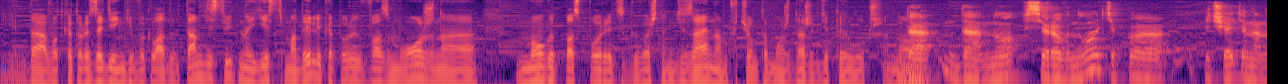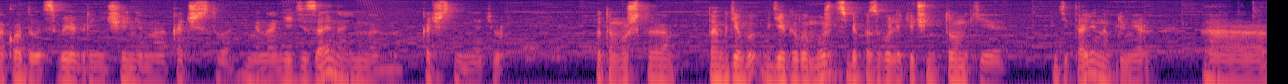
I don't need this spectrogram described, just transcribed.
да, вот которые за деньги выкладывают. Там действительно есть модели, которые, возможно, могут поспорить с ГВшным дизайном, в чем-то, может, даже где-то и лучше. Но... Да, да, но все равно, типа, печать, она накладывает свои ограничения на качество именно не дизайна, а именно на качество миниатюр. Потому что там, где, где ГВ может себе позволить очень тонкие детали, например, э,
